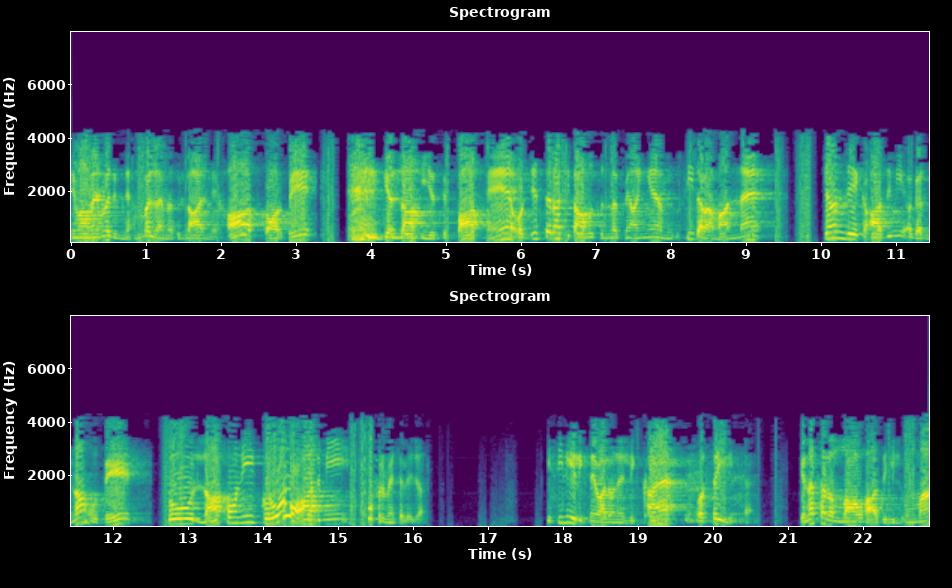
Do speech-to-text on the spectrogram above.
امام احمد ابن حنبل رحمت اللہ نے خاص طور پہ کہ اللہ کی یہ صفات ہیں اور جس طرح کتاب و سنت میں آئی ہیں، ہمیں اسی طرح ماننا ہے۔ چند ایک آدمی اگر نہ ہوتے تو لاکھوں نہیں کروڑوں آدمی کفر میں چلے جاتے۔ اسی لیے لکھنے والوں نے لکھا ہے اور صحیح لکھا ہے کہ نصر اللہ حاضح الامہ،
